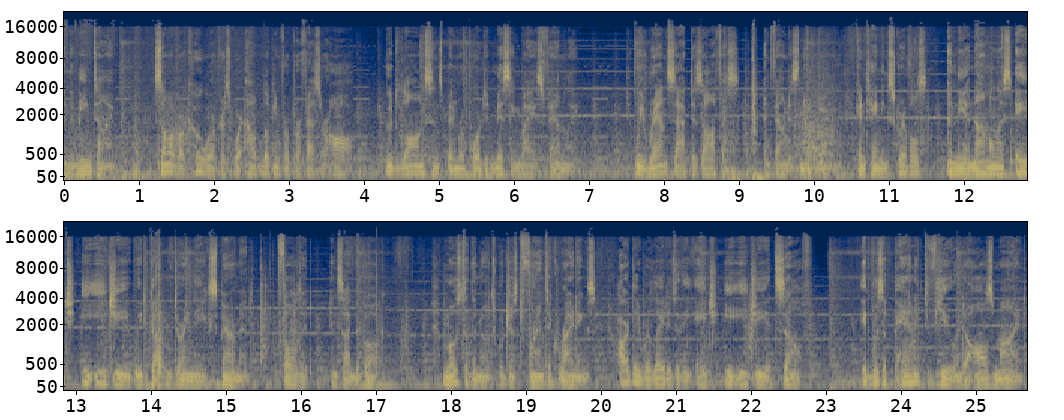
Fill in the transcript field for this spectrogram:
In the meantime, some of our coworkers were out looking for Professor Hall, who'd long since been reported missing by his family. We ransacked his office and found his notebook containing scribbles and the anomalous HEEG we'd gotten during the experiment folded inside the book. Most of the notes were just frantic writings, hardly related to the HEEG itself. It was a panicked view into Hall's mind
